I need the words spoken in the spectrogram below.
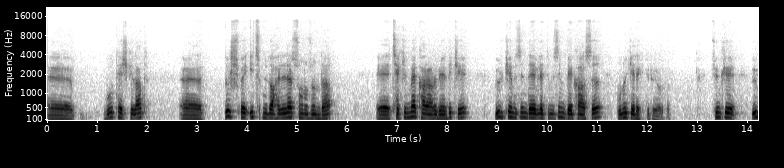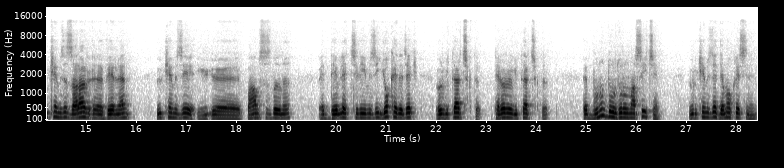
e, bu teşkilat e, dış ve iç müdahaleler sonucunda e, çekilme kararı verdi ki ülkemizin, devletimizin bekası bunu gerektiriyordu. Çünkü ülkemize zarar e, verilen, ülkemizi e, bağımsızlığını ve devletçiliğimizi yok edecek örgütler çıktı. Terör örgütler çıktı. Ve bunun durdurulması için ülkemizde demokrasinin,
